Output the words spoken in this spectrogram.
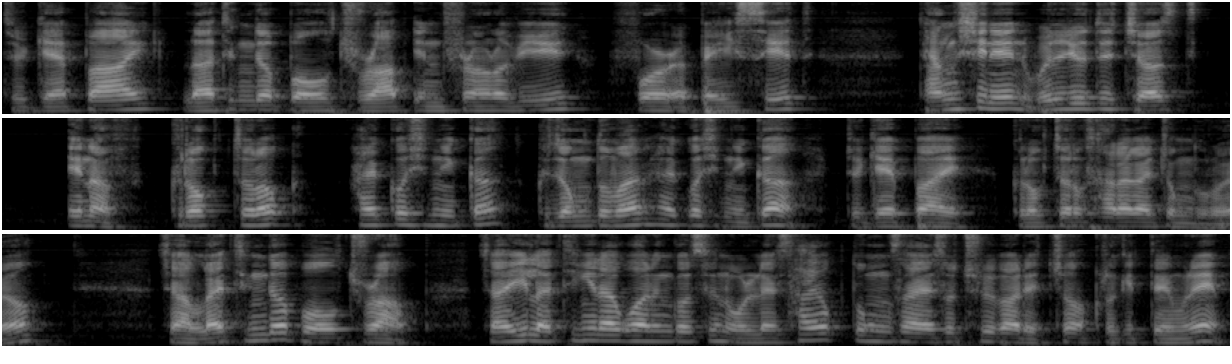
to get by letting the ball drop in front of you for a base hit? 당신은 will you do just enough 그럭저럭 할 것입니까? 그 정도만 할 것입니까? to get by 그럭저럭 살아갈 정도로요. 자, letting the ball drop. 자, 이 letting이라고 하는 것은 원래 사역 동사에서 출발했죠. 그렇기 때문에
